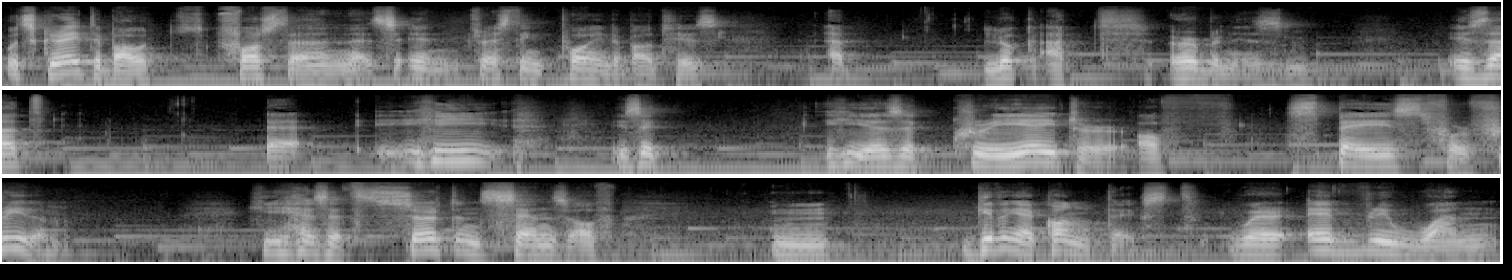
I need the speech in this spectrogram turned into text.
What's great about Foster, and it's an interesting point about his uh, look at urbanism, is that uh, he is a he is a creator of space for freedom. He has a certain sense of um, giving a context where everyone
